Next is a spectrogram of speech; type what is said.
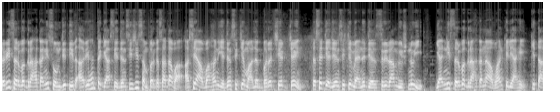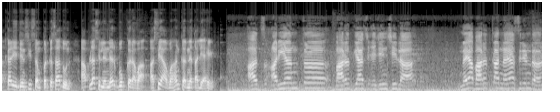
तरी सर्व ग्राहकांनी सोमजीतील अरिहंत गॅस एजन्सीशी संपर्क साधावा असे आवाहन एजन्सीचे मालक भरत शेठ जैन तसेच एजन्सीचे मॅनेजर श्रीराम विष्णुई यांनी सर्व ग्राहकांना आवाहन केले आहे की तात्काळ एजन्सी संपर्क साधून आपला सिलेंडर बुक करावा असे आवाहन करण्यात आले आहे. आज अरियंत भारत गॅस एजन्सीला नया भारत का नया सिलेंडर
